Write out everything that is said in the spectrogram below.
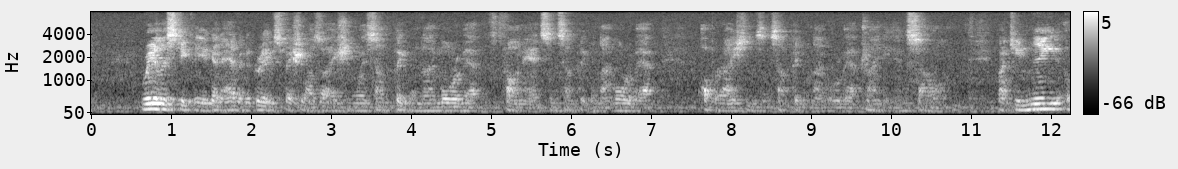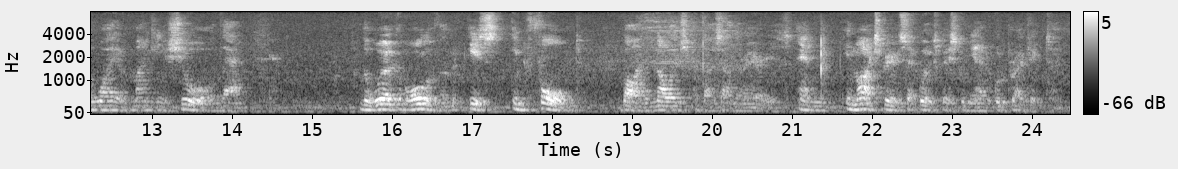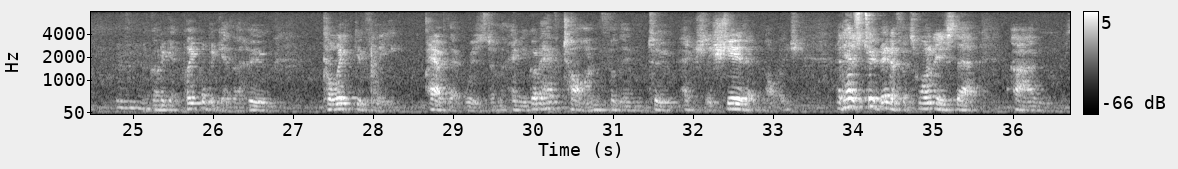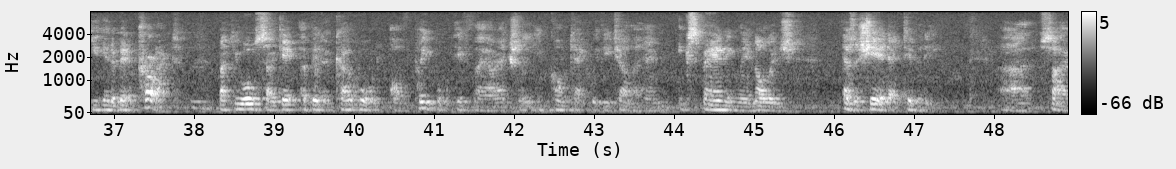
Realistically, you're going to have a degree of specialisation where some people know more about finance and some people know more about operations and some people know more about training and so on. But you need a way of making sure that the work of all of them is informed by the knowledge of those other areas. And in my experience, that works best when you have a good project team. Mm-hmm. You've got to get people together who collectively have that wisdom and you've got to have time for them to actually share that knowledge. It has two benefits. One is that um, you get a better product, but you also get a better cohort of people if they are actually in contact with each other and expanding their knowledge as a shared activity. Uh, so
